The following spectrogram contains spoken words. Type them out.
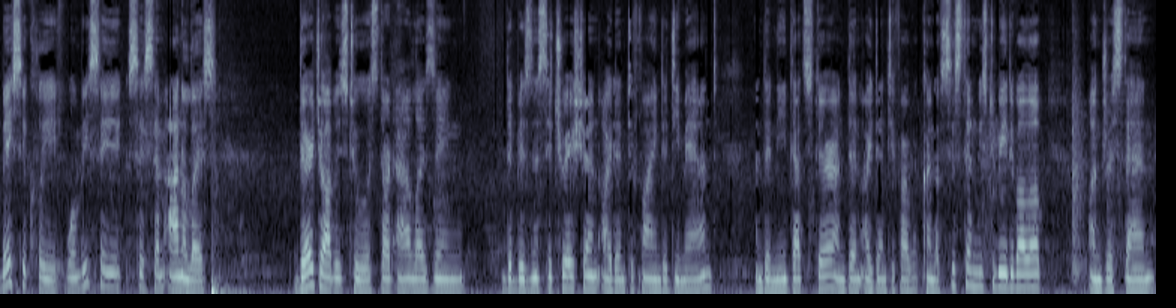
basically, when we say system analyst, their job is to start analyzing the business situation, identifying the demand and the need that's there, and then identify what kind of system needs to be developed, understand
